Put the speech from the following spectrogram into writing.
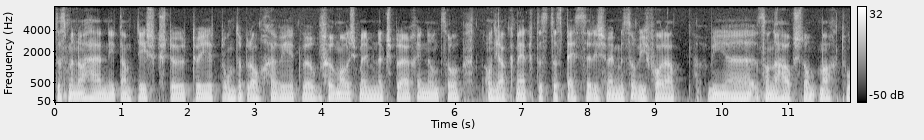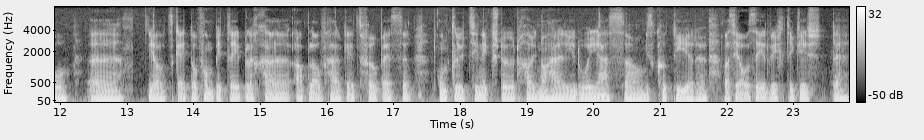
dass man nachher nicht am Tisch gestört wird, unterbrochen wird, weil vielmal ist man in einem Gespräch und so. Und ich habe gemerkt, dass das besser ist, wenn man so wie vorab wie äh, so eine halbe Stunde macht, wo äh, ja, es geht auch vom betrieblichen Ablauf her geht's viel besser. Und die Leute sind nicht gestört, können nachher in Ruhe essen und diskutieren. Was ja auch sehr wichtig ist, der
